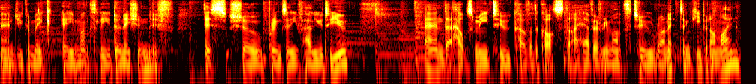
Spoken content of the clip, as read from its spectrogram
And you can make a monthly donation if this show brings any value to you. And that helps me to cover the costs that I have every month to run it and keep it online.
